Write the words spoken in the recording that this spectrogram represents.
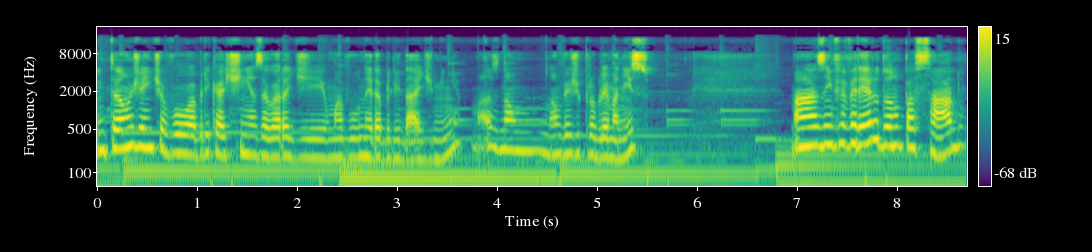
Então, gente, eu vou abrir caixinhas agora de uma vulnerabilidade minha, mas não, não vejo problema nisso. Mas em fevereiro do ano passado,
